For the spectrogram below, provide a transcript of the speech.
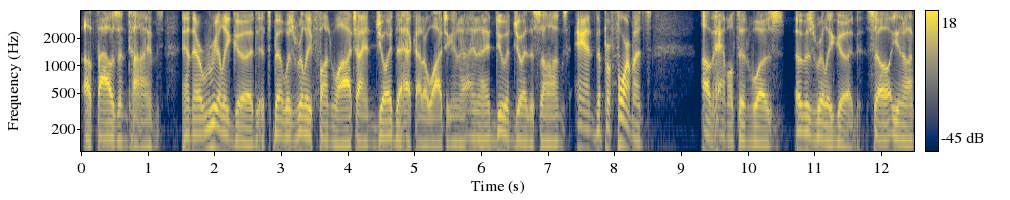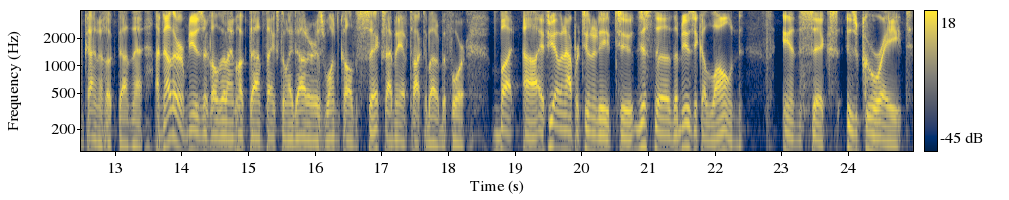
a thousand times, and they're really good. It's been, it was really fun watch. I enjoyed the heck out of watching it, and I do enjoy the songs and the performance of Hamilton was it was really good. So you know, I'm kind of hooked on that. Another musical that I'm hooked on, thanks to my daughter, is one called Six. I may have talked about it before, but uh, if you have an opportunity to, just the the music alone in Six is great.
